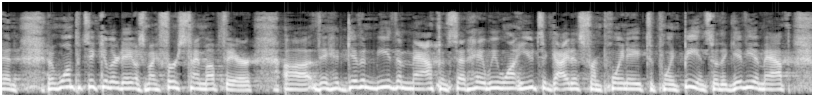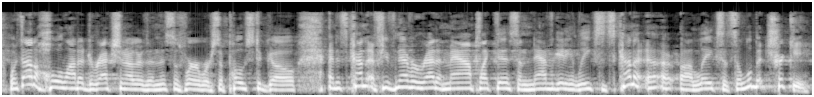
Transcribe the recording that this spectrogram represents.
And, and one particular day, it was my first time up there, uh, they had given me the map and said, hey, we want you to guide us from point A to point B. And so they give you a map without a whole lot of direction other than this is where we're supposed to go. And it's kind of, if you've never read a map like this and navigating leaks, it's kind of, uh, uh, lakes, it's a little bit tricky.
